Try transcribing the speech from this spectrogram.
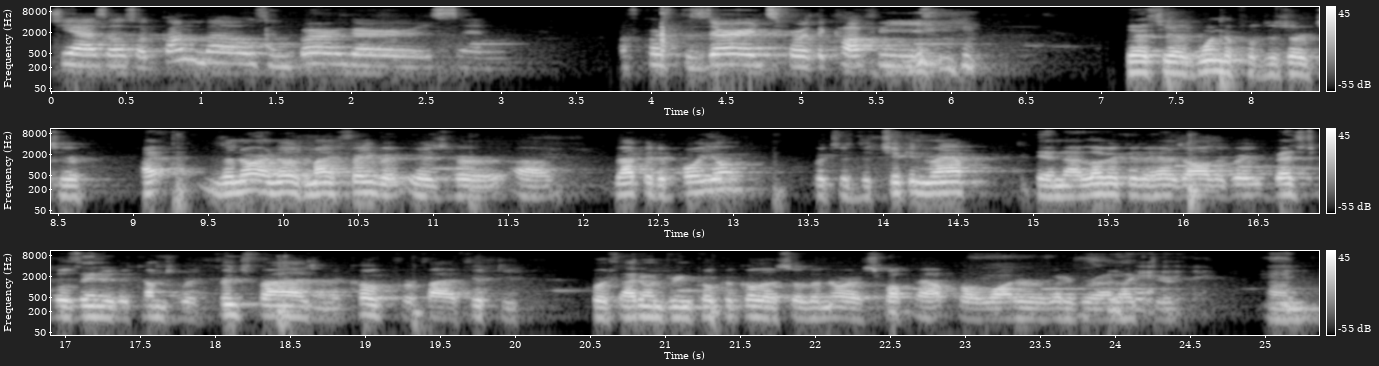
She has also combos and burgers, and of course desserts for the coffee. Yes, she has wonderful desserts here. I, Lenora knows my favorite is her uh, wrap de pollo, which is the chicken wrap, and I love it because it has all the great vegetables in it. It comes with French fries and a Coke for five fifty. Of course, I don't drink Coca Cola, so Lenora swapped out for water or whatever I like to. Um,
